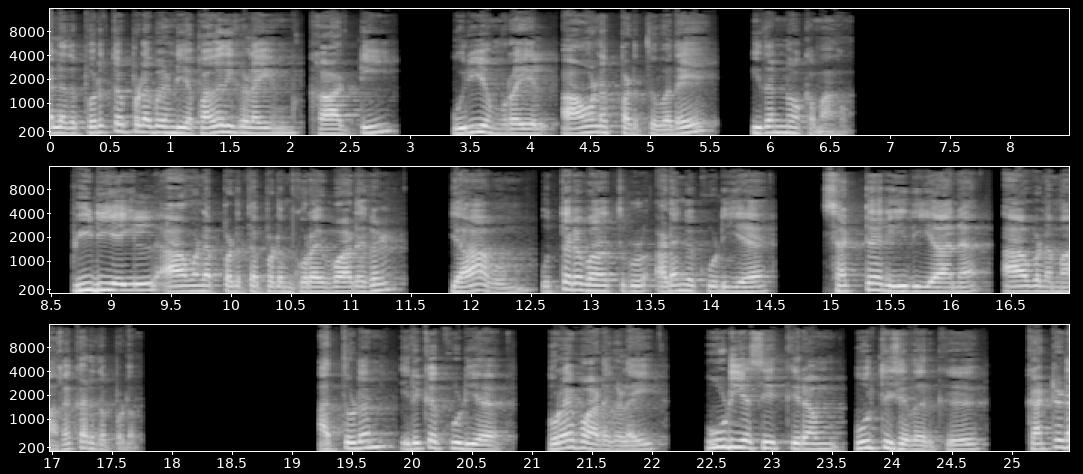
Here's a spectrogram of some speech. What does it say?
அல்லது பொருத்தப்பட வேண்டிய பகுதிகளையும் காட்டி உரிய முறையில் ஆவணப்படுத்துவதே இதன் நோக்கமாகும். பிடிஐயில் ஆவணப்படுத்தப்படும் குறைபாடுகள் யாவும் உத்தரவாதத்திற்குள் அடங்கக்கூடிய சட்ட ரீதியான ஆவணமாக கருதப்படும். அத்துடன் இருக்கக்கூடிய குறைபாடுகளை கூடிய சீக்கிரம் பூர்த்தி செய்வதற்கு கட்டிட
